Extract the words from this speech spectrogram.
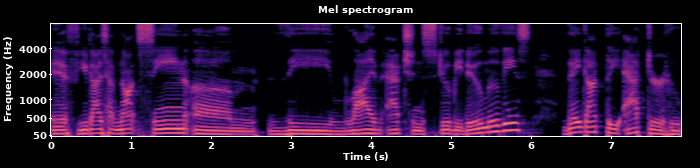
If you guys have not seen um, the live action Scooby Doo movies, they got the actor who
